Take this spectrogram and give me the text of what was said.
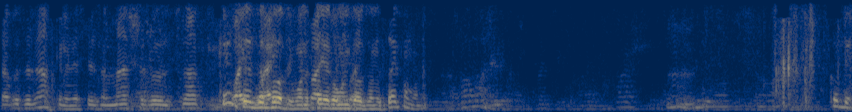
That was enough. I mean, if there's a mash it's not Okay, white, says the white, book. You want to say it only goes on the second one. Could be.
